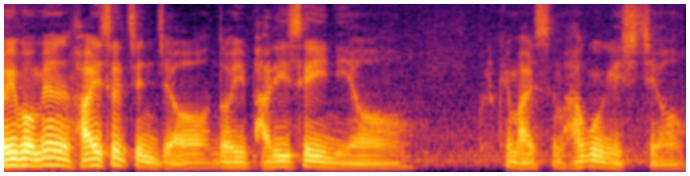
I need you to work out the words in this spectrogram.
여기 보면 화 있을진저 너희 바리새인이여 그렇게 말씀하고 계시죠.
